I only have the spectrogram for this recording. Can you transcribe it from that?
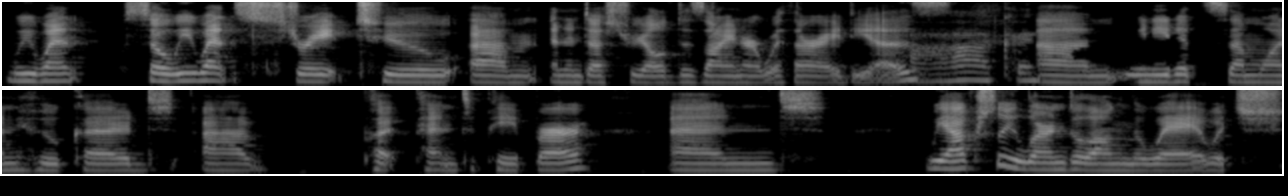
We went so we went straight to um, an industrial designer with our ideas. Ah, okay. Um, we needed someone who could uh, put pen to paper. And we actually learned along the way, which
